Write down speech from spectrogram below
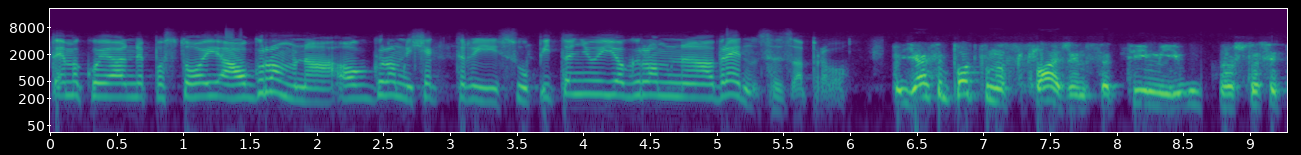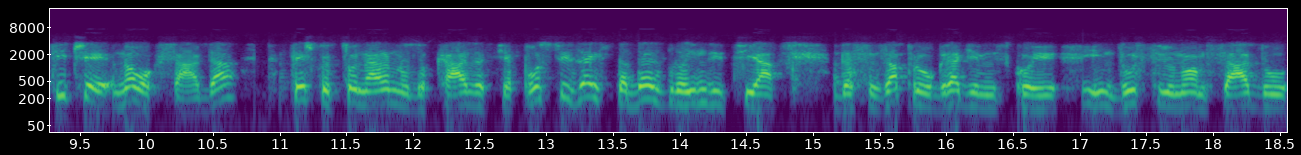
tema koja ne postoji, a ogromna, ogromni hektari su u pitanju i ogromna vrednost zapravo. Ja se potpuno slažem sa tim i što se tiče Novog Sada, teško je to naravno dokazati, a postoji zaista bezbroj indicija da se zapravo u građevinskoj industriji u Novom Sadu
